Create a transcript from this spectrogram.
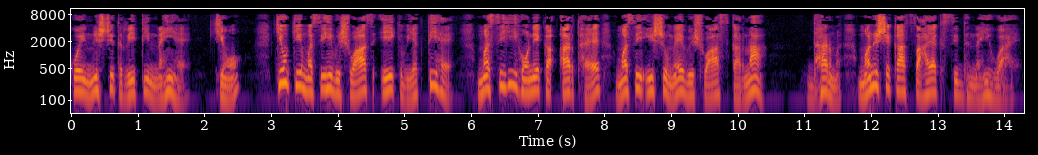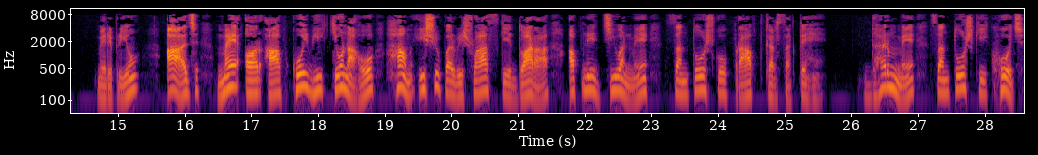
कोई निश्चित रीति नहीं है। क्यों? क्योंकि मसीही विश्वास एक व्यक्ति है। मसीही होने का अर्थ है मसीह यीशु में विश्वास करना। धर्म मनुष्य का सहायक सिद्ध नहीं हुआ है। मेरे प्रियो आज मैं और आप कोई भी क्यों ना हो, हम यीशु पर विश्वास के द्वारा अपने जीवन में संतोष को प्राप्त कर सकते हैं। धर्म में संतोष की खोज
